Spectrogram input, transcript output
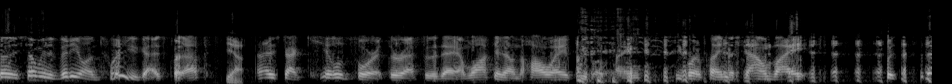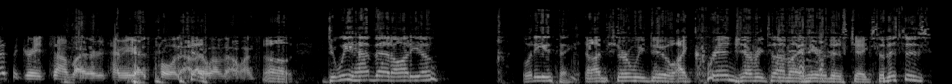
So they showed me the video on Twitter you guys put up. Yeah. And I just got killed for it the rest of the day. I'm walking down the hallway, people are playing people are playing the soundbite. But, but that's a great soundbite every time you guys pull it out. I love that one. Uh, do we have that audio? What do you think? I'm sure we do. I cringe every time I hear this, Jake. So this is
